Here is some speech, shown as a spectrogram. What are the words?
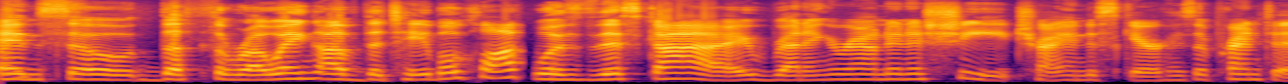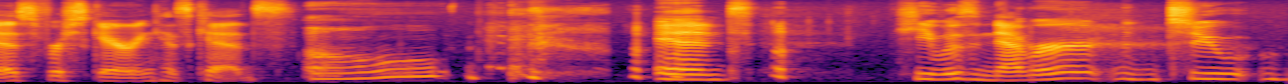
And so the throwing of the tablecloth was this guy running around in a sheet trying to scare his apprentice for scaring his kids. Oh. And he was never to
